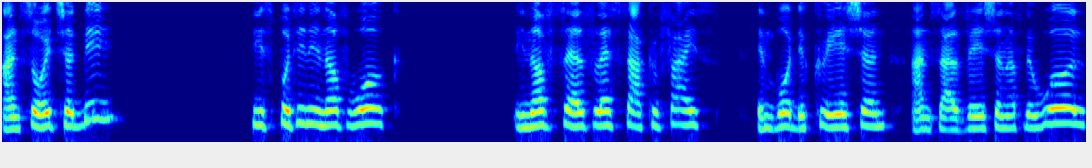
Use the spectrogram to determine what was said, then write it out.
And so it should be. He's putting enough work, enough selfless sacrifice in both the creation and salvation of the world.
